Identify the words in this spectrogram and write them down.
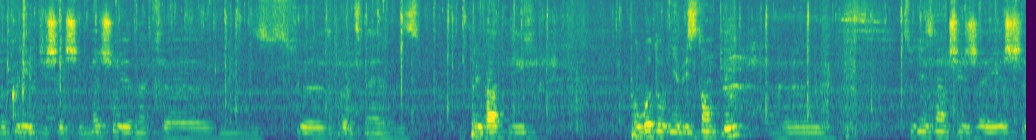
do gry w dzisiejszym meczu, jednak z, z, z prywatnych powodów nie wystąpił, co nie znaczy, że jeszcze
